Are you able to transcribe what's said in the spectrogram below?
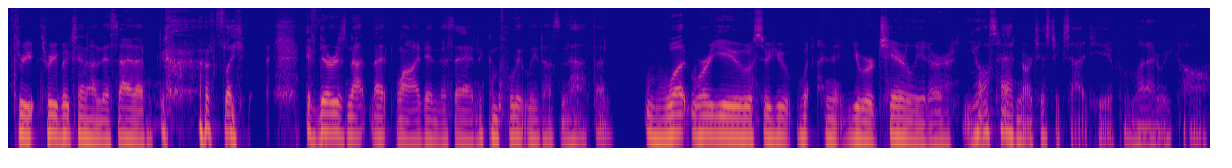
Three three books in on this side, I'm, it's like if there is not that line in this end, it completely doesn't happen. What were you? So you you were a cheerleader. You also had an artistic side to you, from what I recall.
